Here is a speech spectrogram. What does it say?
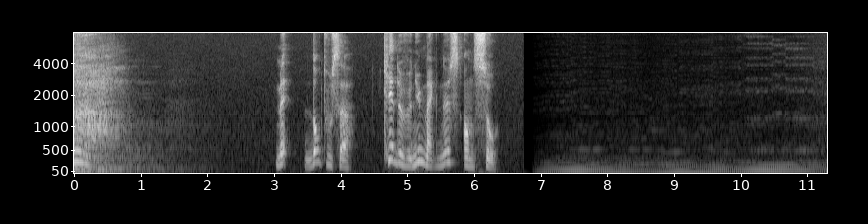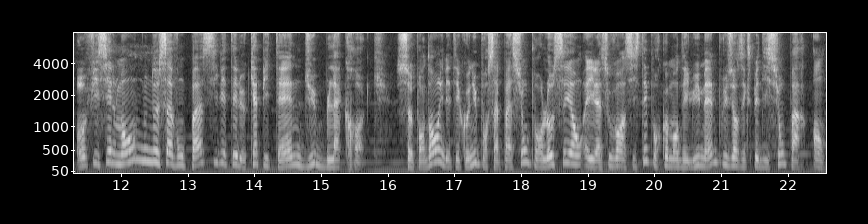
Ah. Mais dans tout ça, qu'est devenu Magnus Hanso Officiellement, nous ne savons pas s'il était le capitaine du Black Rock. Cependant, il était connu pour sa passion pour l'océan et il a souvent insisté pour commander lui-même plusieurs expéditions par an.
